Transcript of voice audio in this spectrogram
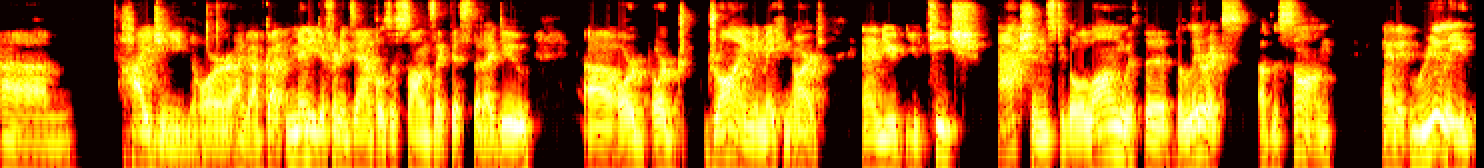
um, hygiene, or I've got many different examples of songs like this that I do, uh, or or drawing and making art, and you you teach actions to go along with the the lyrics of the song, and it really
